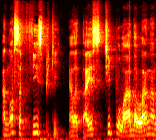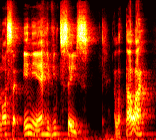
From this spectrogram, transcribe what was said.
a nossa FISPIC ela está estipulada lá na nossa NR26. Ela está lá.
